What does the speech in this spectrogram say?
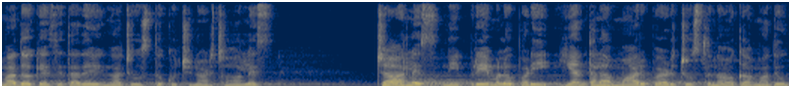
మధు కేసి తదేకంగా చూస్తూ కూర్చున్నాడు చార్లెస్. చార్లెస్ నీ ప్రేమలో పడి ఎంతలా మారిపోయాడు చూస్తున్నావుగా మధు?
